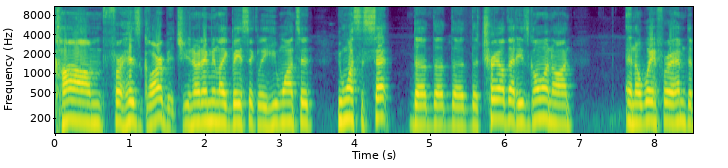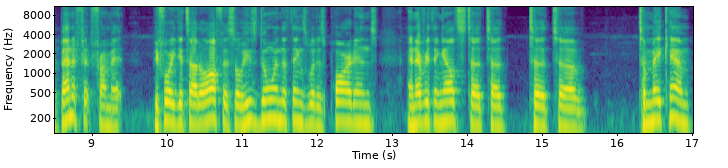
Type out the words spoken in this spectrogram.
calm for his garbage. You know what I mean? Like basically, he wants it. He wants to set the the the the trail that he's going on in a way for him to benefit from it before he gets out of office. So he's doing the things with his pardons and everything else to to to to to make him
